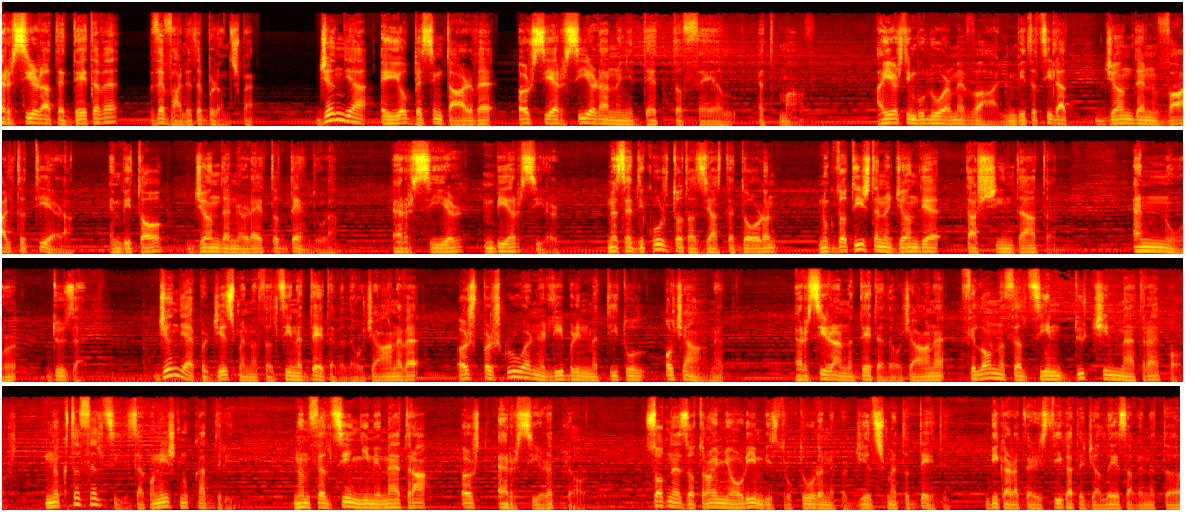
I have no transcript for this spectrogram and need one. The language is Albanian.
errësirat e deteve dhe valët e brendshme. Gjendja e jobesimtarëve është si errësira në një det të thellë e të madh. Ai është i mbuluar me valë, mbi të cilat gjenden valë të tjera, e mbi to gjenden re të dendura. Errësirë mbi errësirë. Nëse dikush do ta zgjaste dorën, nuk do të ishte në gjendje ta shihte atë. En-Nur, dyzet. Gjendja e përgjithshme në thellësinë e deteve dhe oqeaneve është përshkruar në librin me titull Oqeanet. Errësira në dete dhe oqeane fillon në thellësinë dyqind metra e poshtë. Në këtë thellësi zakonisht nuk ka dritë. Nën thellësinë një mijë metra është errësirë e plotë. Sot ne zotërojmë njohuri mbi strukturën e përgjithshme të detit, mbi karakteristikat e gjallesave në të,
